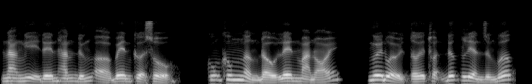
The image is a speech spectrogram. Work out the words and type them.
nàng nghĩ đến hắn đứng ở bên cửa sổ, cũng không ngẩng đầu lên mà nói, ngươi đuổi tới Thuận Đức liền dừng bước.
